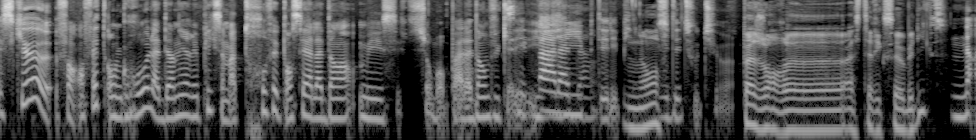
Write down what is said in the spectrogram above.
Est-ce que, enfin, en fait, en gros, la dernière réplique, ça m'a trop fait penser à Aladdin, mais c'est sûrement pas Aladdin vu qu'elle est pas Aladdin. Égypte et les Non, pyramides et tout, tu vois. Pas genre euh, Astérix et Obélix? Non.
